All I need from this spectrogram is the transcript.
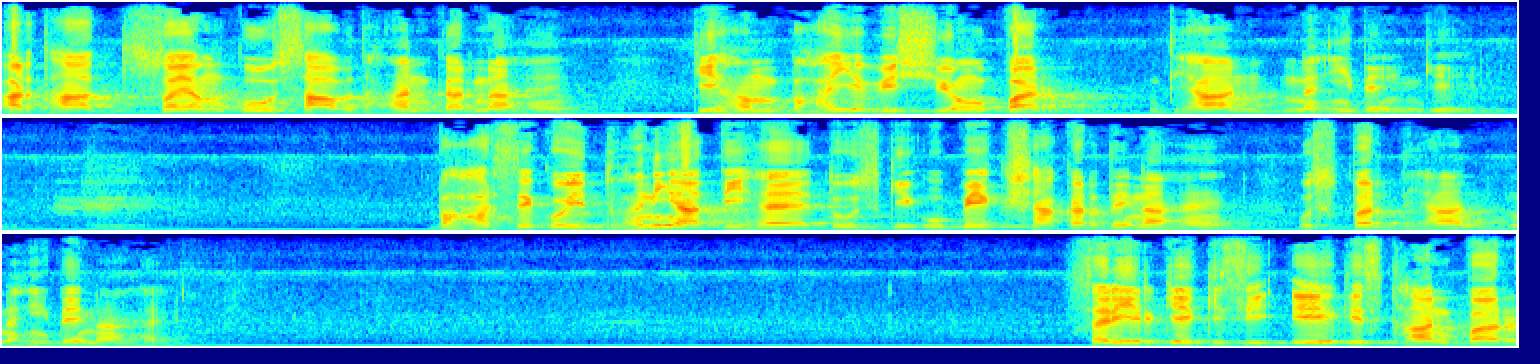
अर्थात स्वयं को सावधान करना है कि हम बाह्य विषयों पर ध्यान नहीं देंगे। बाहर से कोई ध्वनि आती है तो उसकी उपेक्षा कर देना है। उस पर ध्यान नहीं देना है। शरीर के किसी एक स्थान पर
